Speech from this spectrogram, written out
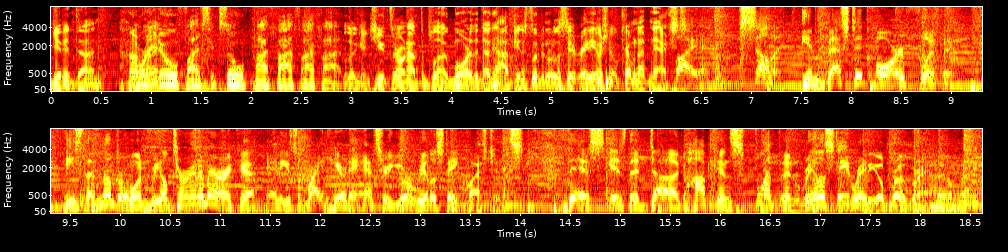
get it done. All right. 480 560 5555. Look at you throwing out the plug. More of the Doug Hopkins Flipping Real Estate Radio Show coming up next. Buy it, sell it, invest it, or flip it. He's the number one realtor in America, and he's right here to answer your real estate questions. This is the Doug Hopkins Flippin' Real Estate Radio Program. Oh.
